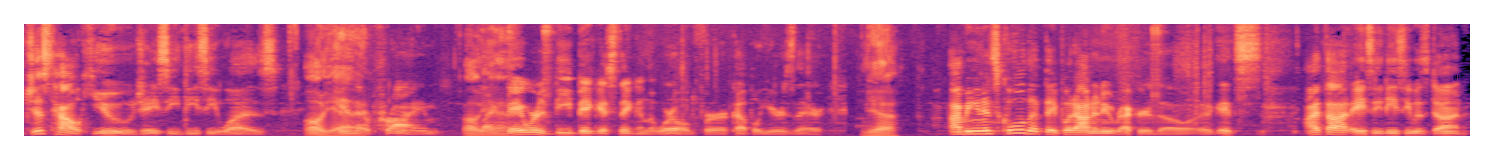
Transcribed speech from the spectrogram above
just how huge ACDC was Oh yeah, in their prime. Oh, like yeah. they were the biggest thing in the world for a couple years there. yeah. I mean, it's cool that they put out a new record though. It's I thought ACDC was done,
